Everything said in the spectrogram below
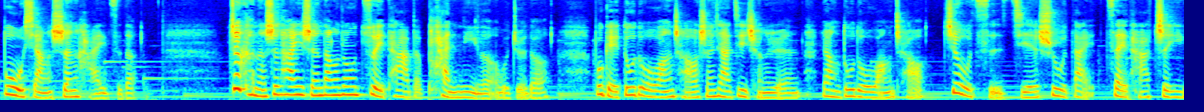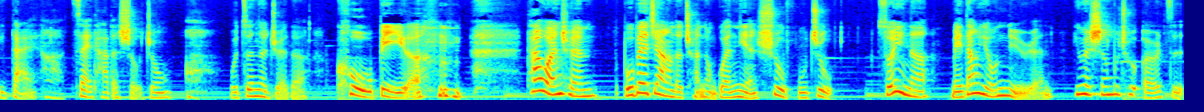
不想生孩子的。这可能是他一生当中最大的叛逆了。我觉得，不给都铎王朝生下继承人，让都铎王朝就此结束在在他这一代啊，在他的手中啊、我真的觉得酷毙了。他完全不被这样的传统观念束缚住，所以呢，每当有女人因为生不出儿子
